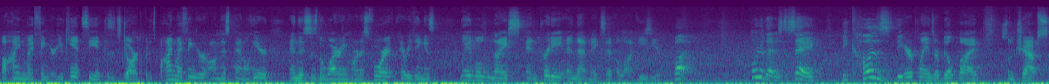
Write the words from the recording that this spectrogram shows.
behind my finger. You can't see it because it's dark, but it's behind my finger on this panel here, and this is the wiring harness for it. Everything is labeled nice and pretty, and that makes it a lot easier. But the point of that is to say, because the airplanes are built by some chaps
